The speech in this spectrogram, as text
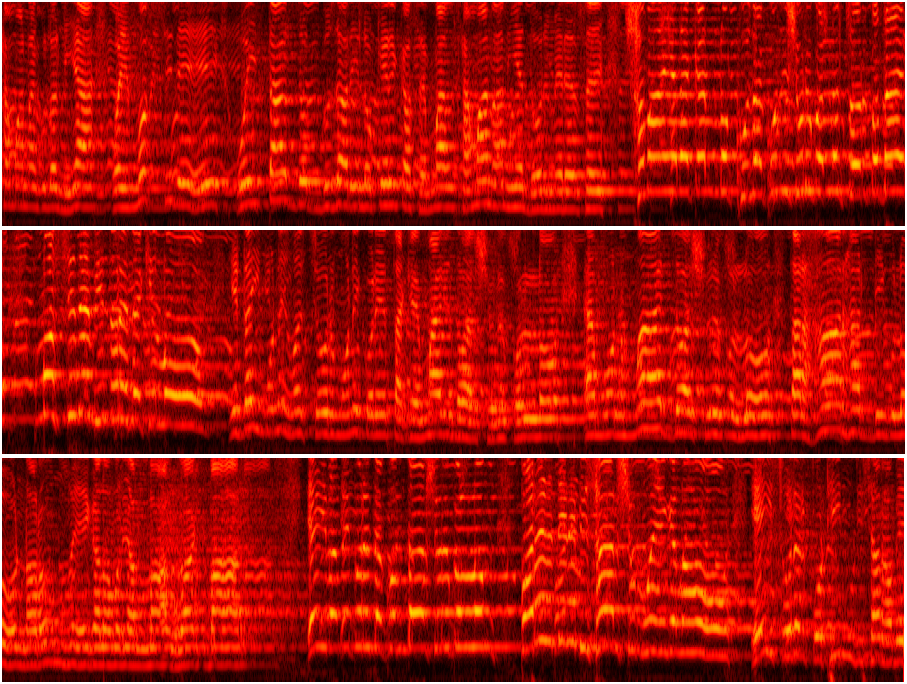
সামানাগুলো নিয়ে ওই মসজিদে ওই তাজ্জত গুজারি লোকের কাছে মাল সামানা নিয়ে দৌড় মেরেছে। সবাই এলাকার লোক খোঁজাখুঁজি শুরু করল, চোর কোথায়? মসজিদের ভিতরে দেখে লোক, এটাই মনে হয় চোর মনে করে তাকে মার দেওয়া শুরু করল। এমন মার দেওয়া শুরু করল, তার হাড় হাড্ডিগুলো নরম হয়ে গেল বলে আল্লাহ আকবার। এইভাবে করে যখন দেওয়া শুরু করলাম, পরের দিনে বিচার শুরু হয়ে গেল। এই চোরের কঠিন বিচার হবে,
